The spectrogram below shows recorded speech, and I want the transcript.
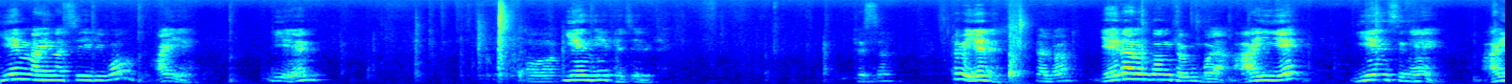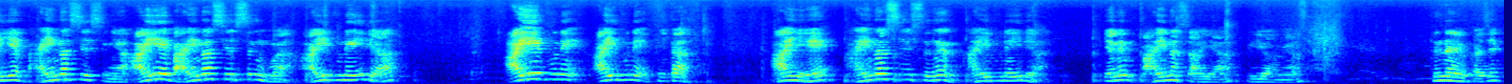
2n-1이고 i에 2n 어 2n이 되지 이렇게 됐어? 그러면 얘는 잘봐 얘라는 건 결국 뭐야 i의 2n승에 i의 마이너스 1승이야 i의 마이너스 1승은 뭐야 i분의 1이야 i의 분의 i분의 그러니까 i의 마이너스 1승은 i분의 1이야. 얘는 마이너스 i야. 위하면 됐나요 여기까지?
